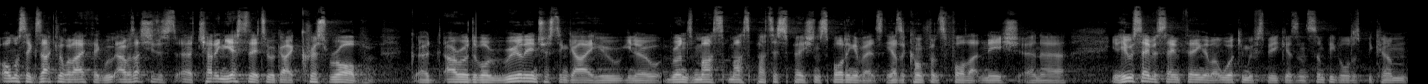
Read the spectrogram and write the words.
almost exactly what I think. I was actually just uh, chatting yesterday to a guy, Chris Robb, a ROW, really interesting guy who you know runs mass mass participation sporting events. He has a conference for that niche, and uh, you know, he was saying the same thing about working with speakers. And some people just become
